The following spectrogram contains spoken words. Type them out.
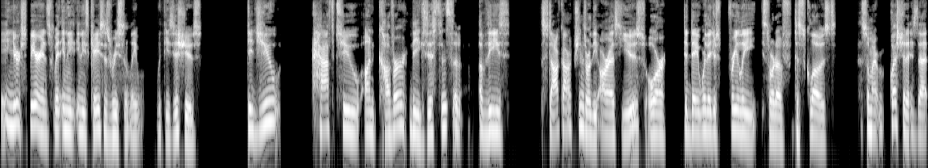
in your experience with in, the, in these cases recently with these issues, did you have to uncover the existence of, of these stock options or the RSUs, or did they were they just freely sort of disclosed? So my question is that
